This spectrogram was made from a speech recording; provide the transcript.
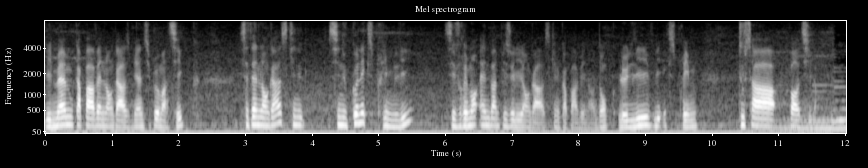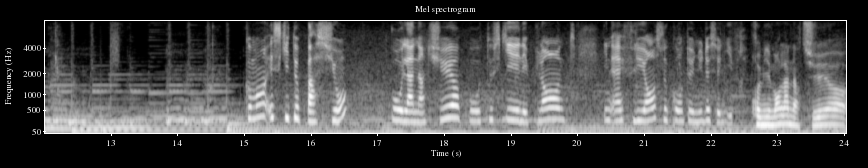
il est même capable d'un langage bien diplomatique. C'est un langage qui nous, si nous connaissons exprime c'est vraiment un ban plus joli langage qui nous capable Donc le livre il exprime tout ça partie là. Comment est-ce qui te passionne pour la nature, pour tout ce qui est les plantes, une influence le contenu de ce livre? Premièrement, la nature,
